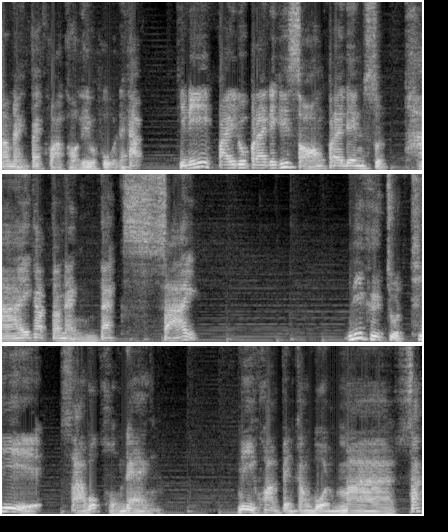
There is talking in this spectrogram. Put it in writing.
ตำแหน่งแบ็คขวาของลิเวอร์พูลนะครับ ทีนี้ไปดูประเด็นที่ 2 ประเด็นสุดท้ายครับตำแหน่งแบ็คซ้าย นี่คือจุดที่สาวกหงแดง มีความเป็นกังวลมาสัก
